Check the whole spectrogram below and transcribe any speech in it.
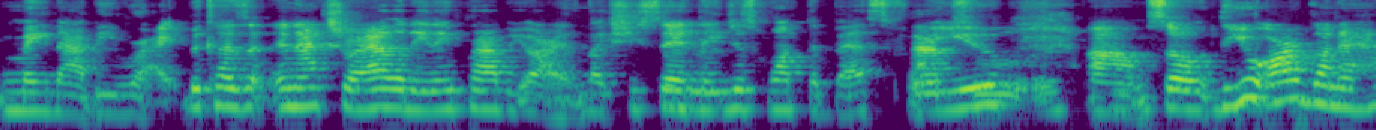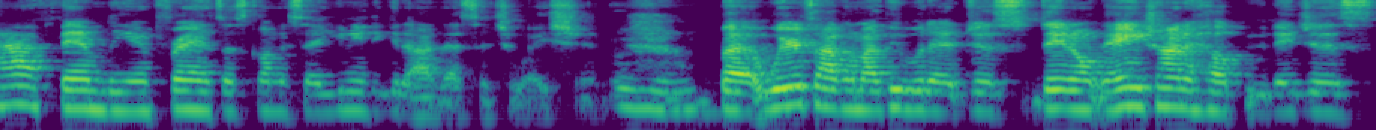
may not be right. Because in actuality, they probably are. Like she said, they Mhm. just want the best for you. Absolutely. Um, so you are going to have family and friends that's going to say you need to get out of that situation. Mhm. But we're talking about people that just they don't they ain't trying to help you. They just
